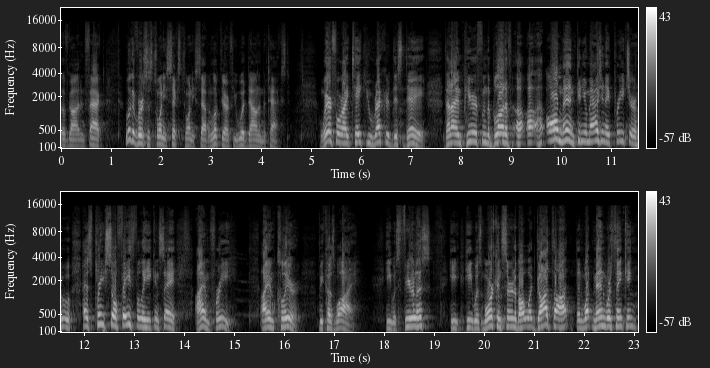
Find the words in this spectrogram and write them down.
of God. In fact, look at verses 26 to 27. Look there, if you would, down in the text. Wherefore I take you record this day that I am pure from the blood of uh, uh, all men. Can you imagine a preacher who has preached so faithfully he can say, I am free, I am clear. Because why? He was fearless. He, he was more concerned about what God thought than what men were thinking.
